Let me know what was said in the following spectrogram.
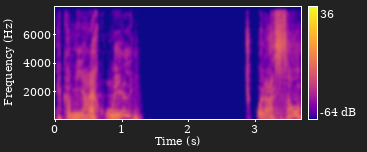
É caminhar com Ele? De coração?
